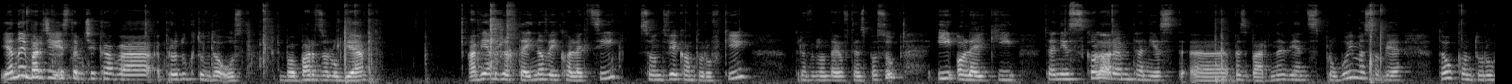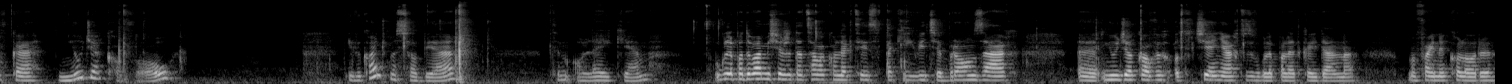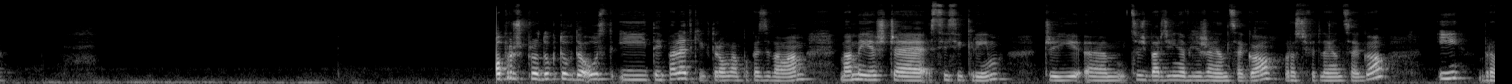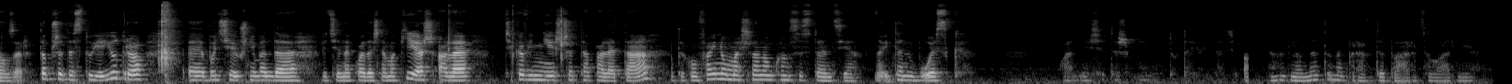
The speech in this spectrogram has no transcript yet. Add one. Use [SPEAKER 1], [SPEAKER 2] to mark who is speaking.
[SPEAKER 1] Ja najbardziej jestem ciekawa produktów do ust, bo bardzo lubię. A wiem, że w tej nowej kolekcji są dwie konturówki, które wyglądają w ten sposób i olejki. Ten jest z kolorem, ten jest e, bezbarwny, więc spróbujmy sobie tą konturówkę nudziakową i wykończmy sobie tym olejkiem. W ogóle podoba mi się, że ta cała kolekcja jest w takich, wiecie, brązach, e, nudziakowych odcieniach. To jest w ogóle paletka idealna. Ma fajne kolory. Oprócz produktów do ust i tej paletki, którą Wam pokazywałam, mamy jeszcze CC Cream, czyli em, coś bardziej nawilżającego, rozświetlającego i bronzer. To przetestuję jutro, e, bo dzisiaj już nie będę, wiecie, nakładać na makijaż, ale ciekawi mnie jeszcze ta paleta. Ma taką fajną, maślaną konsystencję. No i ten błysk ładnie się też mieni wygląda to naprawdę bardzo ładnie.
